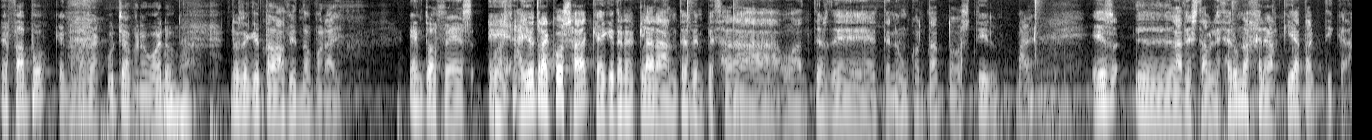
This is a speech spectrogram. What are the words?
Es Fapo, que no nos escucha, pero bueno, No. no, sé qué estaba haciendo por ahí. Entonces, eh, Pues sí. hay otra cosa que hay que tener clara antes de empezar a, o antes de tener un contacto hostil, ¿vale? Es la de establecer una jerarquía táctica.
